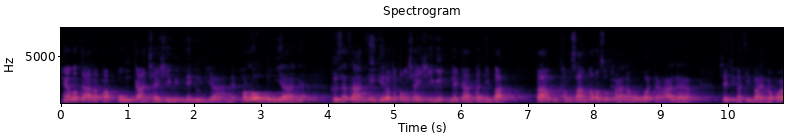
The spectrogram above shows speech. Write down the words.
ให้เราจะอาปรับปรุงการใช้ชีวิตในดุนยาเนี่ยเพราะโลกดุนยาเนี่ยคือสถานที่ที่เราจะต้องใช้ชีวิตในการปฏิบัติ ตามคำสั่งของ Allah Subhanahu wa Taala เชคจึงอธิบายบอกว่า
